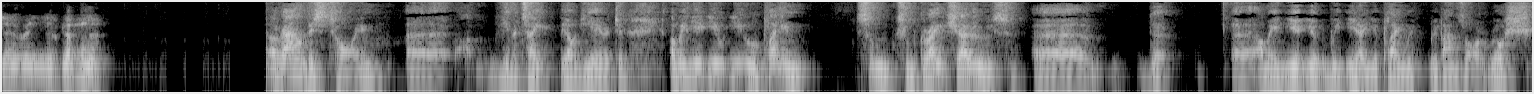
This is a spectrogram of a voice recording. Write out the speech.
They've got, you know. Around this time, uh, give or take the odd year or two. I mean, you, you, you were playing some some great shows uh, that. Uh, I mean, you you you know you're playing with, with bands like Rush.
